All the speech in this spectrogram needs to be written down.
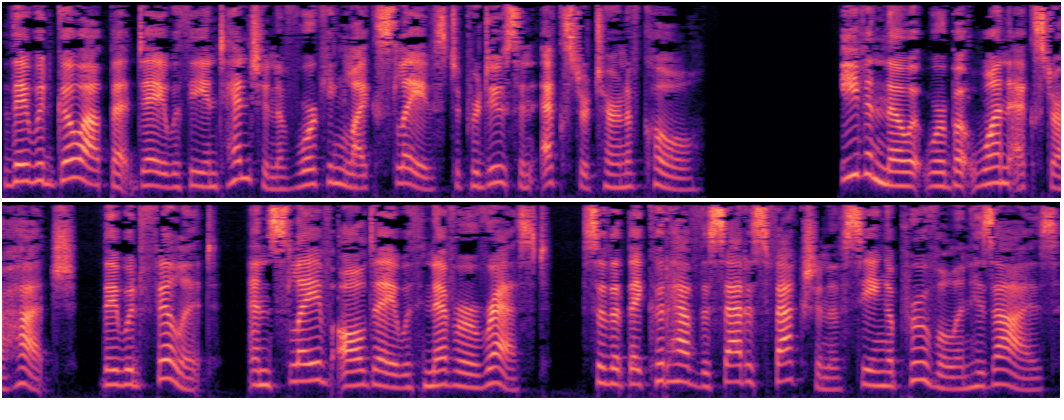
They would go out that day with the intention of working like slaves to produce an extra turn of coal. Even though it were but one extra hutch, they would fill it and slave all day with never a rest, so that they could have the satisfaction of seeing approval in his eyes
